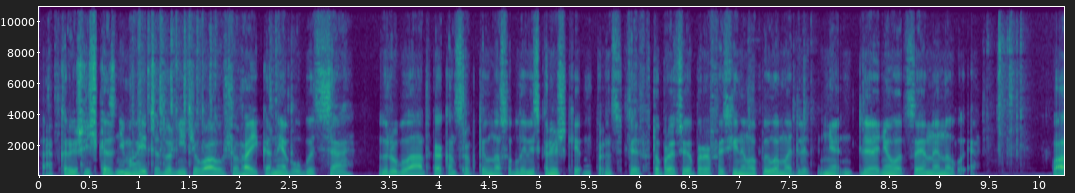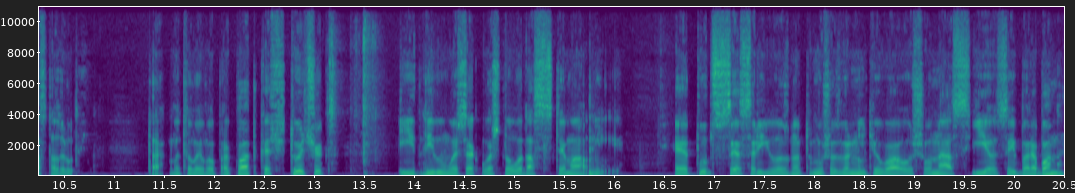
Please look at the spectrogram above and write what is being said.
Так, кришечка знімається. Зверніть увагу, що гайка не губиться. Зроблена така конструктивна особливість кришки. В принципі, хто працює професійними пилами, для, для нього це не нове. Класно зручно. Так, металева прокладка, щиточок. І дивимося, як влаштована система. Е, Тут все серйозно, тому що зверніть увагу, що у нас є цей барабан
